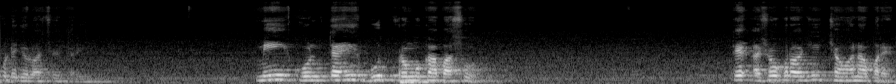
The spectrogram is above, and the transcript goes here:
कुठे गेलो असेल तरी मी कोणत्याही बूथ प्रमुखापासून ते अशोकरावजी चव्हाणापर्यंत.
